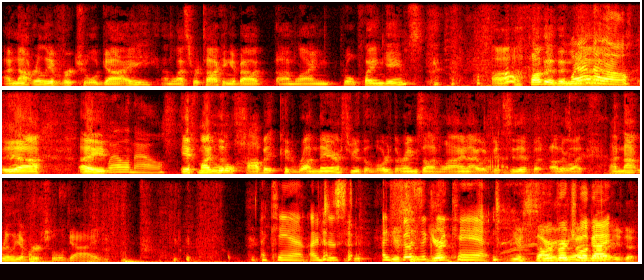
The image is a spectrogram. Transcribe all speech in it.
I'm not really a virtual guy unless we're talking about online role playing games. uh, other than Well. that, yeah. I, Well, now. if my little hobbit could run there through the Lord of the Rings online, I would visit it. But otherwise, I'm not really a virtual guy. I can't. I just, I You're- physically you're- can't. You're sorry. virtual you went there. guy. You do-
